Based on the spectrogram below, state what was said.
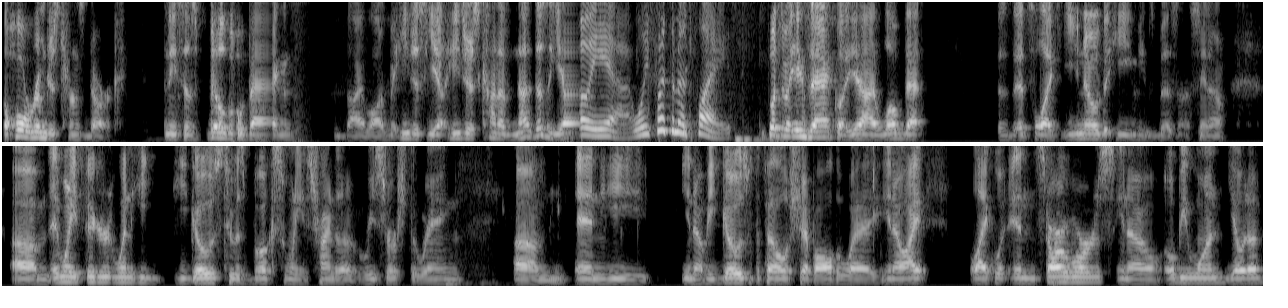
the whole room just turns dark, and he says Bilbo Baggins dialogue, but he just yell. He just kind of not, doesn't yell. Oh yeah. Well, he puts him in his place. Puts him exactly. Yeah, I love that. It's- It's like you know that he means business. You know, um, and when he figured when he he goes to his books when he's trying to research the ring, um, and he you know he goes with the Fellowship all the way. You know, I like what in Star Wars. You know, Obi Wan, Yoda.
